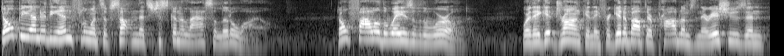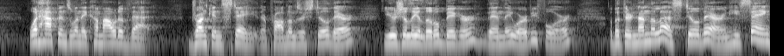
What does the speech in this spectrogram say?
Don't be under the influence of something that's just going to last a little while. Don't follow the ways of the world where they get drunk and they forget about their problems and their issues and what happens when they come out of that drunken state. Their problems are still there, usually a little bigger than they were before. But they're nonetheless still there. And he's saying,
